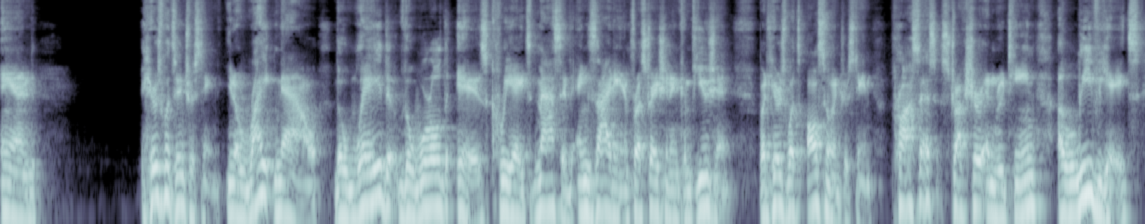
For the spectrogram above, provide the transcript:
And here's what's interesting. You know, right now, the way that the world is creates massive anxiety and frustration and confusion. But here's what's also interesting. Process, structure, and routine alleviates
